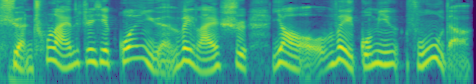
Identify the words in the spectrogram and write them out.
选出来的这些官员，未来是要为国民服务的。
